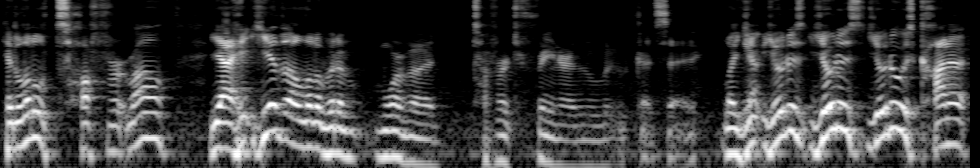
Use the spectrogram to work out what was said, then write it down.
he had a little tougher. Well, yeah, he, he had a little bit of more of a tougher trainer than Luke, I'd say. Like Yo Yoda's Yoda's Yoda was kind of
